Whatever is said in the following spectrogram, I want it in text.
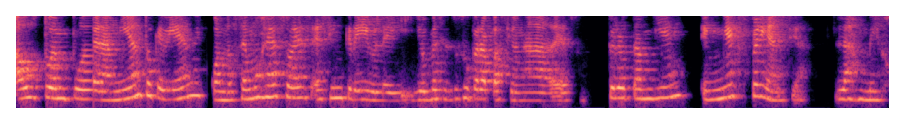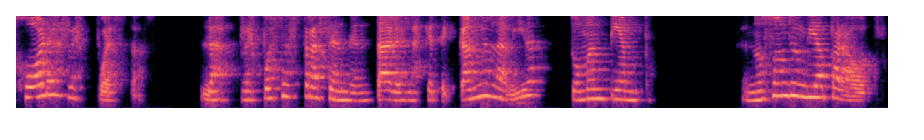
autoempoderamiento que viene cuando hacemos eso es, es increíble y yo me siento súper apasionada de eso. Pero también, en mi experiencia, las mejores respuestas, las respuestas trascendentales, las que te cambian la vida, toman tiempo. No son de un día para otro.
